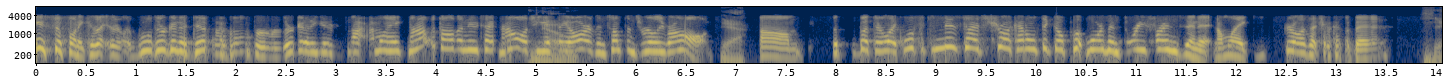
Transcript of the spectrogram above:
it's so funny because they're like, well, they're going to dip my bumper. They're going to get. I'm like, not with all the new technology. If they are, then something's really wrong. Yeah. Um, but but they're like, well, if it's a mid-sized truck, I don't think they'll put more than three friends in it. And I'm like, you realize that truck has a bed. Yeah.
